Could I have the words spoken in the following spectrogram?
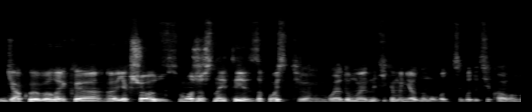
Дякую велике. Е, Якщо зможеш знайти, запость, е, бо я думаю, не тільки мені одному буде це буде цікаво.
